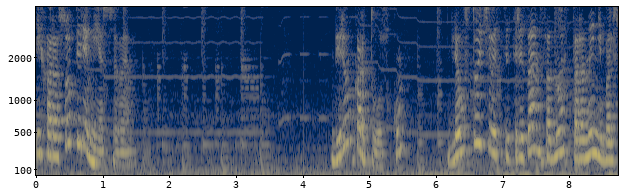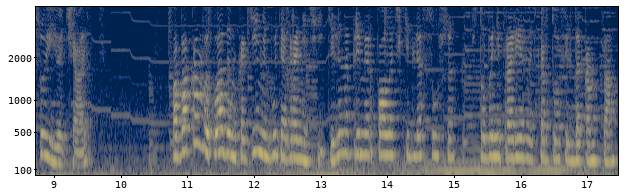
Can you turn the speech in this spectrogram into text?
и хорошо перемешиваем. Берем картошку. Для устойчивости срезаем с одной стороны небольшую ее часть. По бокам выкладываем какие-нибудь ограничители, например, палочки для суши, чтобы не прорезать картофель до конца.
